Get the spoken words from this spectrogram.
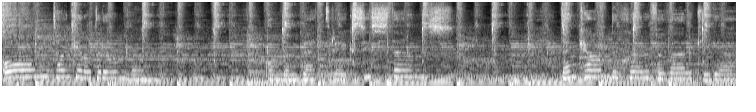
Omtanken och drömmen om en bättre existens den kan du själv förverkliga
